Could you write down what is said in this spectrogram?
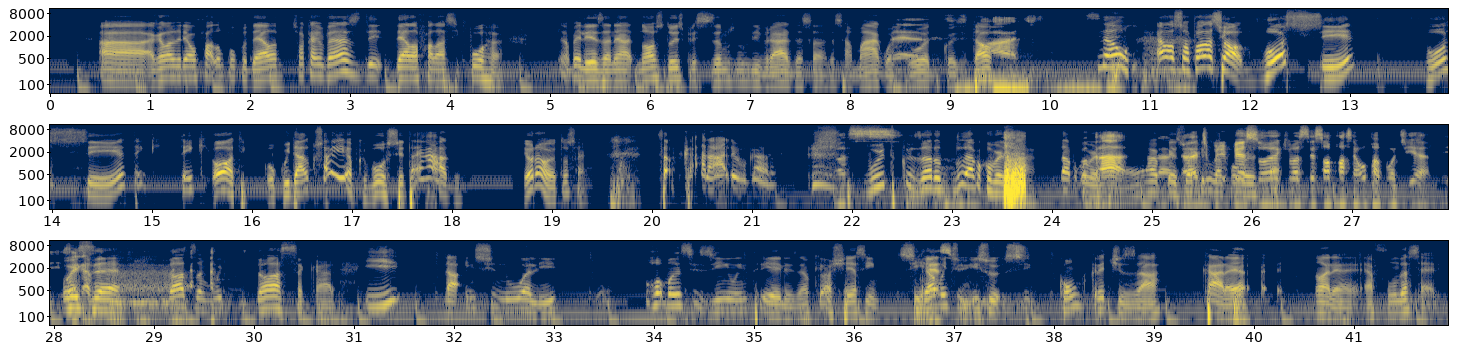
a, a Galadriel fala um pouco dela, só que ao invés de, dela falar assim, porra, não, beleza, né? Nós dois precisamos nos livrar dessa, dessa mágoa é, toda, coisa e tal. Não, ela só fala assim, ó, você, você tem que, tem que, ó, tem, cuidado com isso aí, porque você tá errado. Eu não, eu tô certo. Sabe, caralho, cara. Nossa. Muito cuzão, não dá pra conversar. Não dá pra conversar. Dá, é uma pessoa é, que tipo de pessoa que você só assim, opa, bom dia. Pois é. Nossa, muito, nossa, cara. E tá, insinua ali um romancezinho entre eles, né? O que eu achei assim, se realmente isso se concretizar, cara, é, é olha, é a funda a série.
